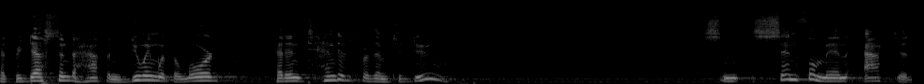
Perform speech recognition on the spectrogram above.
had predestined to happen, doing what the Lord had intended for them to do. sinful men acted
